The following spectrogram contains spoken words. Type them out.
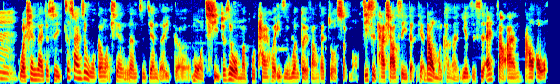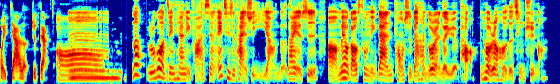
嗯我现在就是，这算是我跟我现任之间的一个默契，就是我们不太会一直问对方在做什么，即使他消失一整天，但我们可能也只是哎早安，然后哦我回家了，就这样。哦，嗯，那如果今天你发现，哎，其实他也是一样的，他也是呃没有告诉你，但同时跟很多人在约炮，你会有任何的情绪吗？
